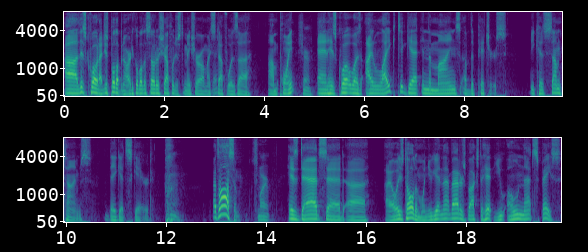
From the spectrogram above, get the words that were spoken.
Uh, this quote, I just pulled up an article about the Soto Shuffle just to make sure all my stuff was uh, on point. Sure. And his quote was, I like to get in the minds of the pitchers because sometimes they get scared. That's awesome. Smart. His dad said, uh, I always told him when you get in that batter's box to hit, you own that space.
